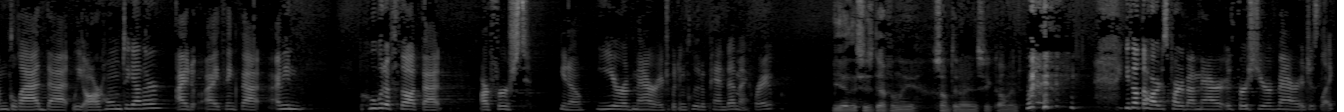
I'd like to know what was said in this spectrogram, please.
i'm glad that we are home together I I think that i mean who would have thought that our first you know year of marriage would include a pandemic right Yeah, this is definitely something I didn't see coming. you thought the hardest part about marriage first year of marriage is like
